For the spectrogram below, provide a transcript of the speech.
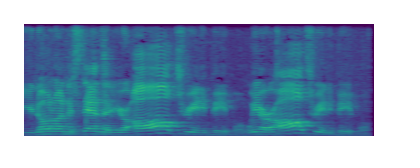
You don't understand that you're all treaty people. We are all treaty people.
